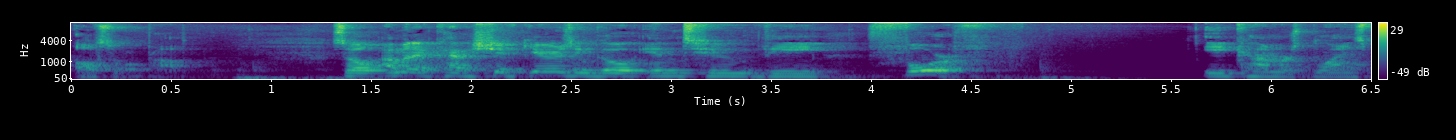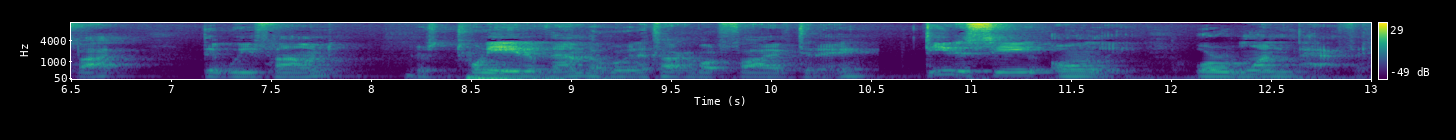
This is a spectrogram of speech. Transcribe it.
Also a problem. So I'm going to kind of shift gears and go into the fourth e-commerce blind spot, that we found. There's 28 of them, but we're going to talk about five today. D2C only or one pathing.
